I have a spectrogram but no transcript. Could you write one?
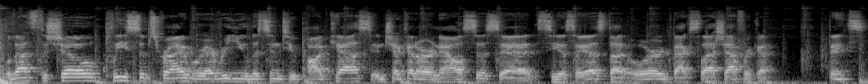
Well, that's the show. Please subscribe wherever you listen to podcasts and check out our analysis at csis.org backslash Africa. Thanks.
